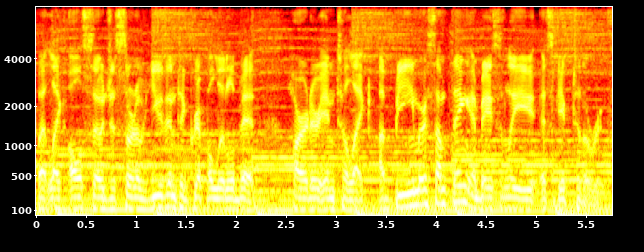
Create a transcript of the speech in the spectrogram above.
but like also just sort of using to grip a little bit harder into like a beam or something and basically escape to the roof.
